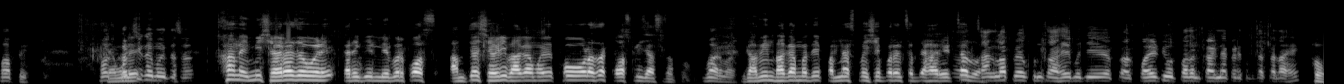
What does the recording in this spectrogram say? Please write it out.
बापरे. त्यामुळे- खर्च काय मग तसं हा नाही मी शहराजवळ आहे कारण की लेबर कॉस्ट आमच्या शहरी भागामध्ये थोडासा कॉस्टली जास्त जातो. ग्रामीण भागामध्ये पन्नास पैसे पर्यंत सध्या हा रेट चालू आहे. चांगला प्रयोग तुमचा आहे म्हणजे क्वालिटी उत्पादन काढण्याकडे तुमचा कला आहे. हो.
